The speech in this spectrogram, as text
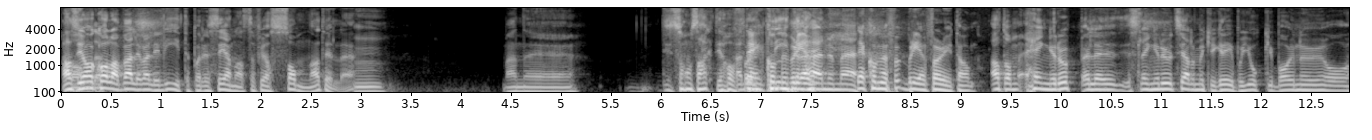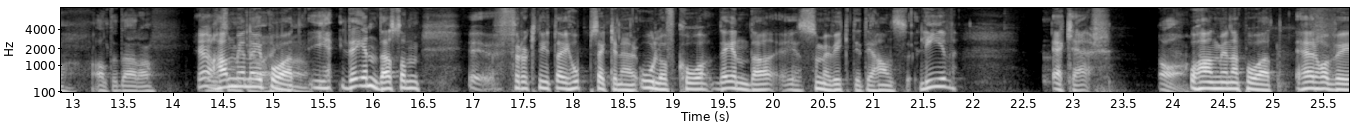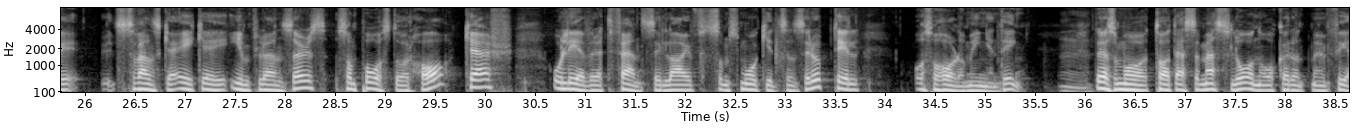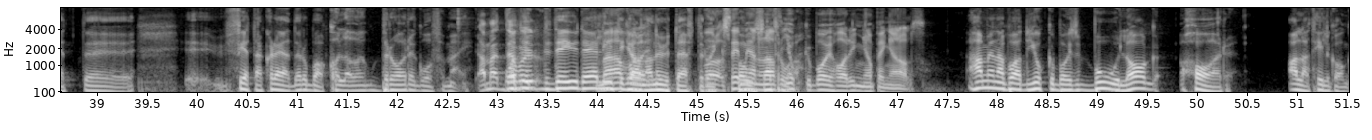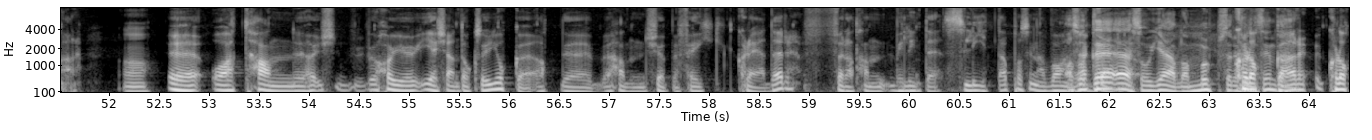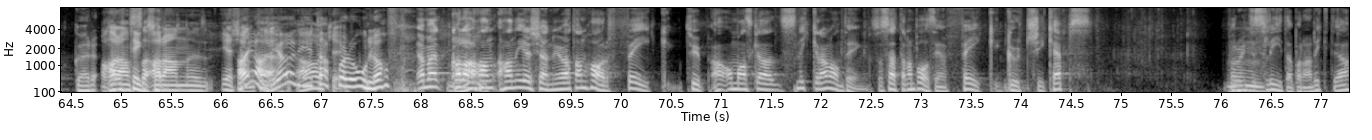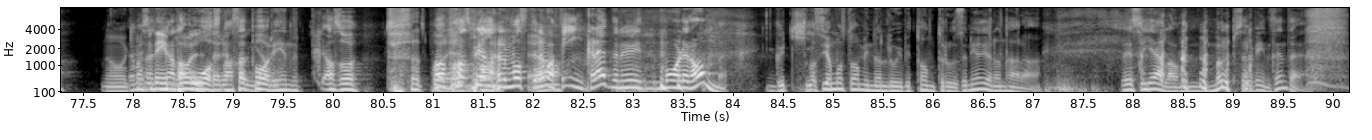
Alltså jag har kollat väldigt, väldigt lite på det senaste för jag somnade till det. Men eh, det som sagt, jag har Ja, det, följt kommer lite bli, det här nu med det kommer f- bli en följetong. att de hänger upp eller slänger ut så jävla mycket grejer på Jockiboi nu och allt det där. Ja, han menar ju på att i, det enda som, eh, för att knyta ihop säcken här, Olof K, det enda eh, som är viktigt i hans liv är cash. Ja. Och han menar på att här har vi svenska a.k.a. influencers som påstår ha cash och lever ett fancy life som småkidsen ser upp till och så har de ingenting. Mm. Det är som att ta ett sms-lån och åka runt med en fet, eh, feta kläder och bara kolla vad bra det går för mig. Ja, men det det, var ju- det, det är ju det lite grann han är ute efter att så menar han exposa att. Jockiboi har inga pengar alls? Han menar på att Jockibois bolag har alla tillgångar. Ja. Eh, och att han har, har ju erkänt också, Jocke, att eh, han köper fejkkläder för att han vill inte slita på sina vanliga Alltså det kläder. är så jävla mupp så det finns inte. Klockor, Har han, allting har han eh, Ja, erkänt ja, det? ja, det är ju tack okej. vare Olof. Ja men kolla, han, han erkänner ju att han har fake typ om man ska snickra någonting så sätter han på sig en fake Gucci-keps. För att inte slita på den riktiga. Ja, måste Det en är jävla bull, så åsna det sätt på dig en, alltså, vad fan spelar det? Måste den vara finklädd när ni målar om? Gucci. Alltså jag måste ha mina Louis Vuitton-trosor när jag gör den här. Det är så jävla mupp så det finns inte.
